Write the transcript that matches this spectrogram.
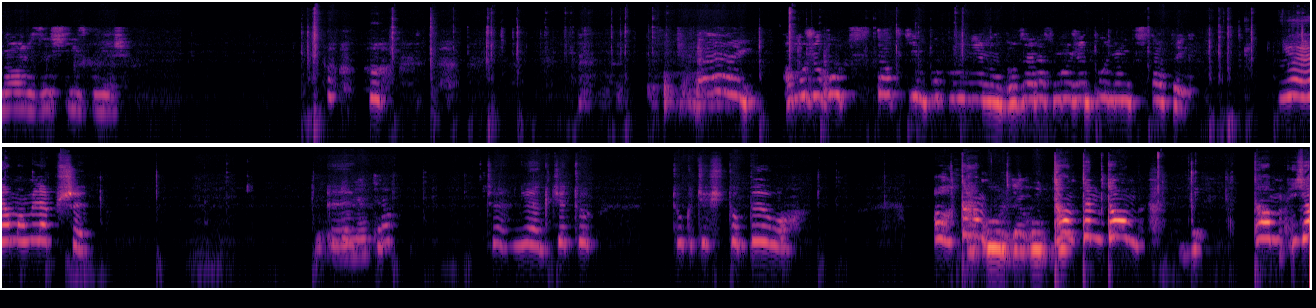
no ześlizguję się. Ej, a może choć statkiem popłyniemy, bo zaraz może płynąć statek. Nie, ja mam lepszy. Do metra? Czy, nie, gdzie tu, tu gdzieś to było. O, O tam, kurde, chodź. tamten dom. Tam, ja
